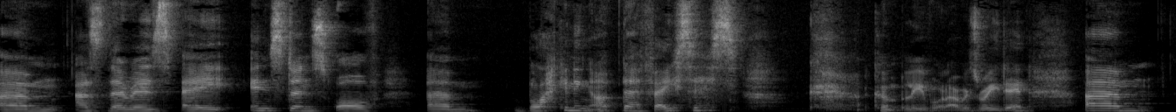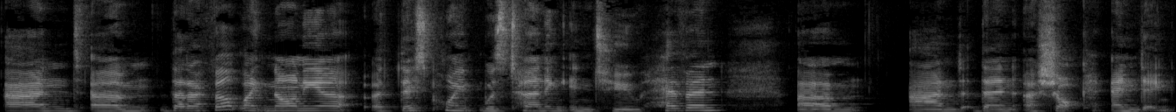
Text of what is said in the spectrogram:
um, as there is a instance of um, blackening up their faces. I couldn't believe what I was reading. Um, and um, that I felt like Narnia at this point was turning into heaven um, and then a shock ending.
